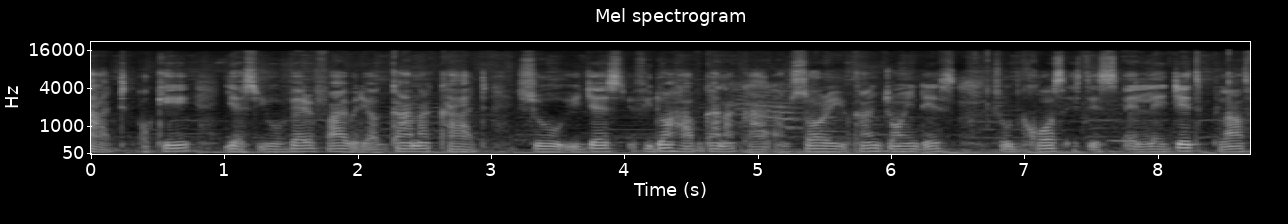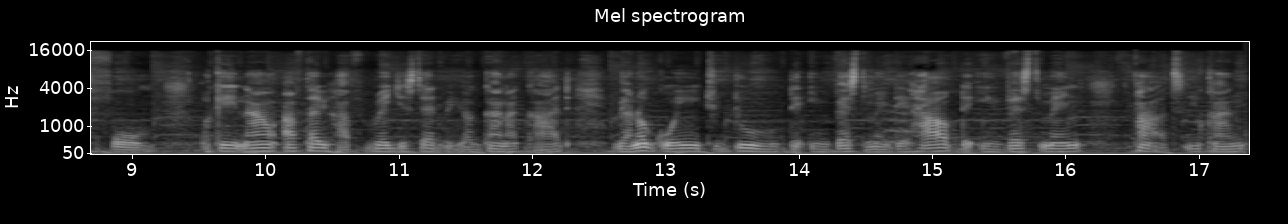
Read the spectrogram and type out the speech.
card okay? Yes you verify with your ghana card. So you just if you don't have ghana card i'm sorry you can't join this. So because it is a legit platform okay? Now after you have registered with your ghana card we are not going to do the investment. They have the investment part. You can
